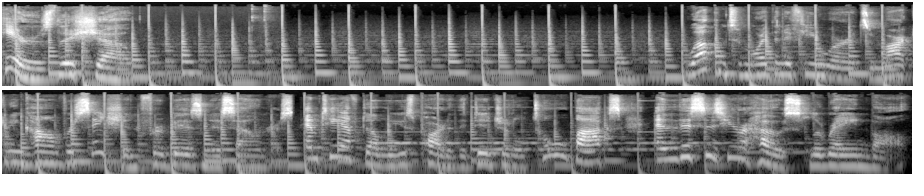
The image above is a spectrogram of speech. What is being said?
here's the show. Welcome to More Than a Few Words, a marketing conversation for business owners. MTFW is part of the Digital Toolbox, and this is your host, Lorraine Ball.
